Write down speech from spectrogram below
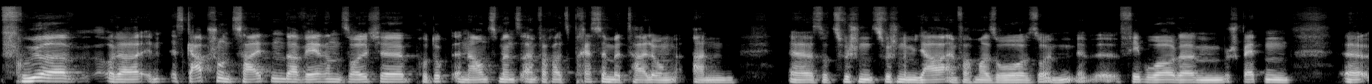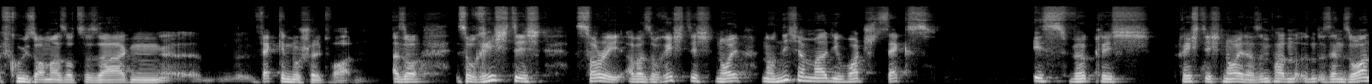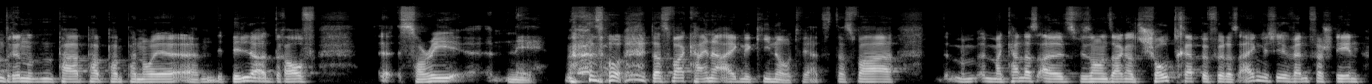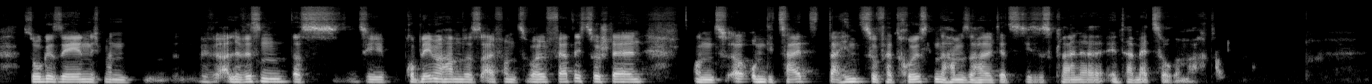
früher oder in, es gab schon Zeiten, da wären solche Produktannouncements einfach als Pressemitteilung an äh, so zwischen zwischen einem Jahr einfach mal so so im äh, Februar oder im späten äh, Frühsommer sozusagen äh, weggenuschelt worden. Also so richtig, sorry, aber so richtig neu, noch nicht einmal die Watch 6 ist wirklich richtig neu. Da sind ein paar Sensoren drin und ein paar, paar, paar, paar neue ähm, Bilder drauf. Äh, sorry, äh, nee. Also, das war keine eigene Keynote wert. Das war, man kann das als, wie soll man sagen, als Showtreppe für das eigentliche Event verstehen. So gesehen, ich meine, wir alle wissen, dass sie Probleme haben, das iPhone 12 fertigzustellen. Und äh, um die Zeit dahin zu vertrösten, haben sie halt jetzt dieses kleine Intermezzo gemacht.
